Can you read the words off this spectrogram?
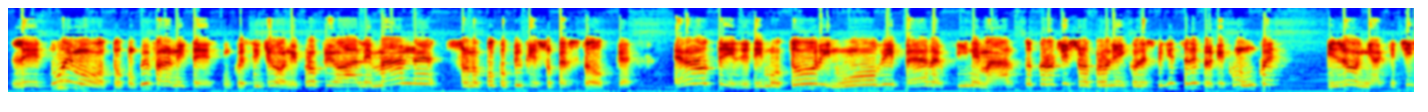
le due moto con cui faranno i test in questi giorni proprio a Le Mans sono poco più che super stock. Erano attesi dei motori nuovi per fine marzo, però ci sono problemi con le spedizioni perché comunque bisogna che ci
